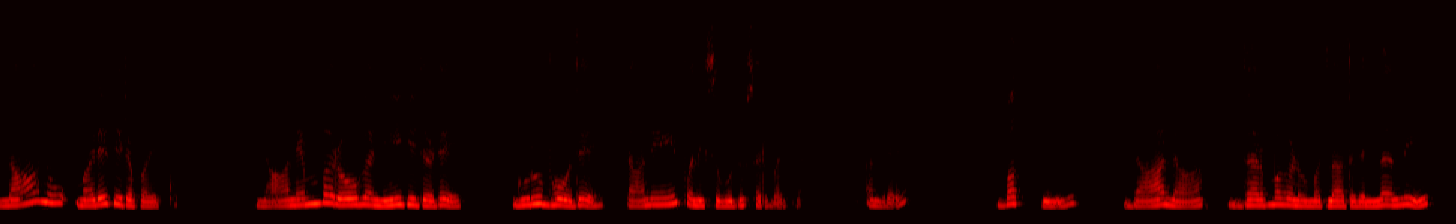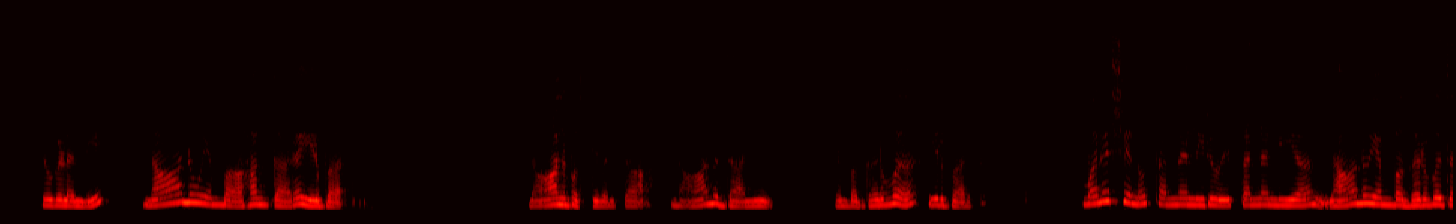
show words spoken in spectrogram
ನಾನು ಮರೆದಿರಬೇಕು ನಾನೆಂಬ ರೋಗ ನೀಗಿದಡೆ ಗುರುಬೋಧೆ ತಾನೇ ಫಲಿಸುವುದು ಸರ್ವಜ್ಞ. ಅಂದರೆ ಭಕ್ತಿ, ದಾನ, ಧರ್ಮಗಳು ಮೊದಲಾದವೆಲ್ಲಲ್ಲಿ ಇವುಗಳಲ್ಲಿ ನಾನು ಎಂಬ ಅಹಂಕಾರ ಇರಬಾರ್ದು. ನಾನು ಭಕ್ತಿವಂತ, ನಾನು ದಾನಿ ಎಂಬ ಗರ್ವ ಇರಬಾರ್ದು. ಮನುಷ್ಯನು ತನ್ನಲ್ಲಿರು, ತನ್ನಲ್ಲಿಯ ನಾನು ಎಂಬ ಗರ್ವದ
